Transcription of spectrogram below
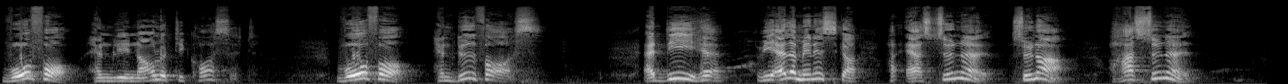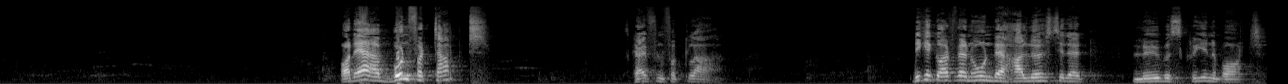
hvorfor han bliver navlet til korset, hvorfor han døde for os, at de her, vi alle mennesker er syndere, syndere har syndet. Og der er bund fortabt. Skriften forklarer. Det kan godt være nogen, der har lyst til at løbe skrigende bort.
